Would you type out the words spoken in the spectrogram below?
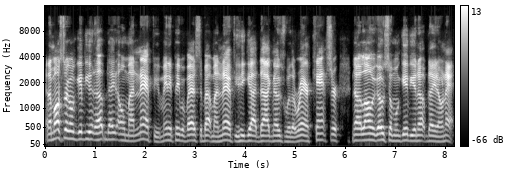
And I'm also going to give you an update on my nephew. Many people have asked about my nephew. He got diagnosed with a rare cancer not long ago. So, I'm going to give you an update on that.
